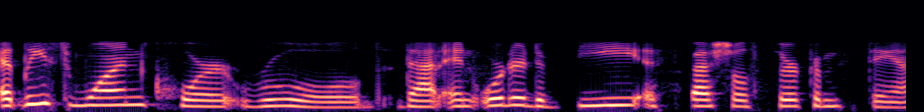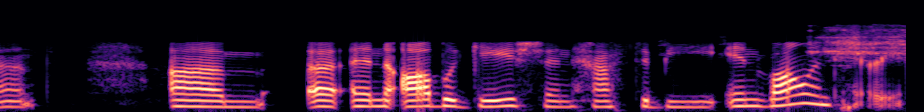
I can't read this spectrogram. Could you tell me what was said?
at least one court ruled that in order to be a special circumstance, um, an obligation has to be involuntary.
